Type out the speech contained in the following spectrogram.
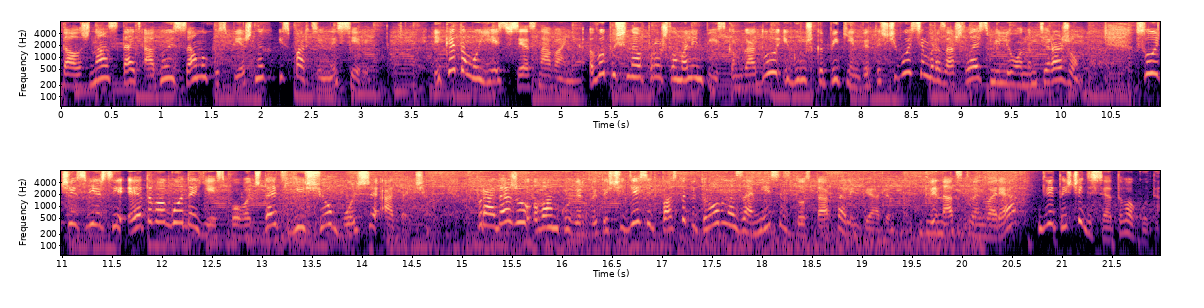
должна стать одной из самых успешных и спортивной серий. И к этому есть все основания. Выпущенная в прошлом Олимпийском году, игрушка Пекин 2008 разошлась миллионным тиражом. В случае с версией этого года есть повод ждать еще большей отдачи. В продажу Ванкувер 2010 поступит ровно за месяц до старта Олимпиады, 12 января 2010 года.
